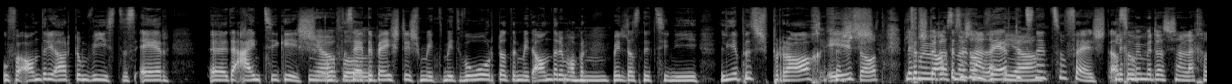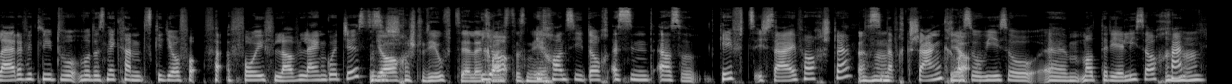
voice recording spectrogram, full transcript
auf eine andere Art und Weise, dass er äh, der Einzige ist Ja, und dass er der Beste ist mit, mit Wort oder mit anderem, aber weil das nicht seine Liebessprache ist, Versteht. Vielleicht müssen wir das es und schnell- wertet ja. es nicht so fest. Vielleicht Also, müssen wir das schnell erklären für die Leute, die, die das nicht kennen. Es gibt ja fünf Love Languages. Das ja, ist, kannst du die aufzählen? Ich ja, weiss das nicht. Ich kann sie doch, es sind, also, Gifts ist das einfachste. Das sind einfach Geschenke, Ja. also wie so, ähm, materielle Sachen.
